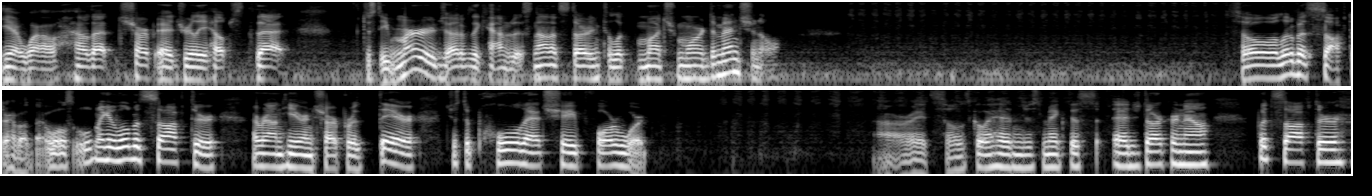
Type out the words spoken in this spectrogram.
yeah, wow, how that sharp edge really helps that just emerge out of the canvas. Now that's starting to look much more dimensional. So a little bit softer, how about that? We'll, we'll make it a little bit softer around here and sharper there, just to pull that shape forward. All right, so let's go ahead and just make this edge darker now, but softer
